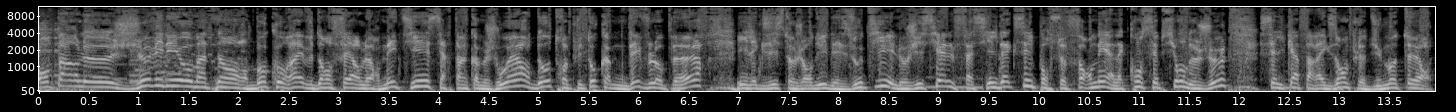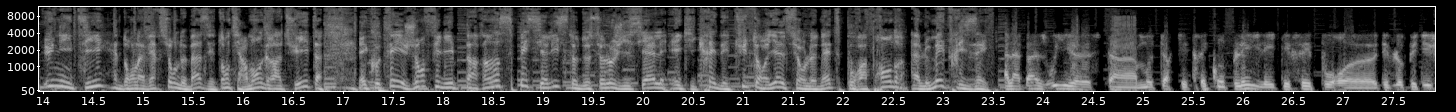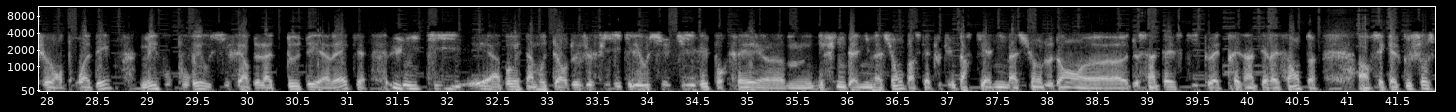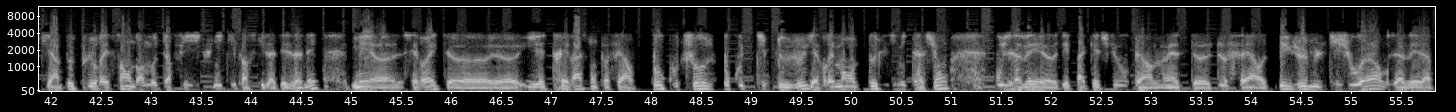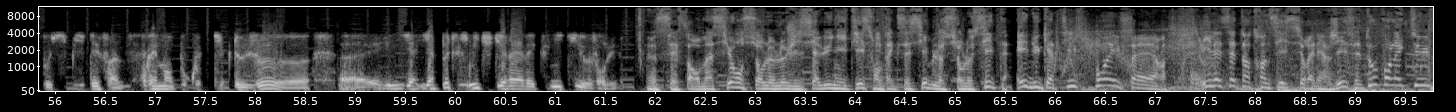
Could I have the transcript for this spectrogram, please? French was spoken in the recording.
on parle jeux vidéo maintenant. Beaucoup rêvent d'en faire leur métier, certains comme joueurs, d'autres plutôt comme développeurs. Il existe aujourd'hui des outils et logiciels faciles d'accès pour se former à la conception de jeux. C'est le cas par exemple du moteur Unity, dont la version de base est entièrement gratuite. Écoutez Jean-Philippe Parrain, spécialiste de ce logiciel et qui crée des tutoriels sur le net pour apprendre à le maîtriser. À la base, oui, euh, c'est un moteur qui est très complet. Il a été fait pour euh, développer des jeux en 3D, mais vous pouvez aussi faire de la 2D avec. Unity a beau être un moteur de jeu physique, il est aussi utilisé pour créer euh, des films d'animation parce qu'il y a toute une partie animation dedans euh, de synthèse qui peut être très intéressante. Alors c'est quelque chose qui est un peu plus récent dans le moteur physique Unity parce qu'il a des années, mais euh, c'est vrai que il est très vaste. On peut faire beaucoup de choses, beaucoup de types de jeux. Il y a vraiment peu de limitations. Vous avez des packages qui vous permettent de, faire des jeux multijoueurs. Vous avez la possibilité, enfin vraiment beaucoup de types de jeux. Il y a peu de limite, je dirais, avec Unity aujourd'hui. Ces formations sur le logiciel Unity sont accessibles sur le site éducatif.fr. Il est 7h36 sur Énergie, c'est tout pour l'actu.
